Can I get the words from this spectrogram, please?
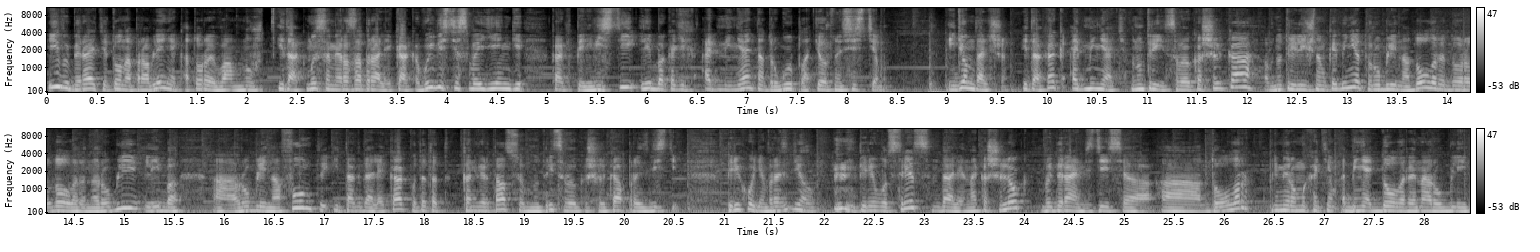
и выбираете то направление, которое вам нужно. Итак, мы с вами разобрали, как вывести свои деньги, как перевести, либо как их обменять на другую платежную систему. Идем дальше. Итак, как обменять внутри своего кошелька, внутри личного кабинета рубли на доллары, доллары на рубли, либо а, рубли на фунты и так далее. Как вот эту конвертацию внутри своего кошелька произвести. Переходим в раздел перевод средств, далее на кошелек, выбираем здесь а, а, доллар. К примеру, мы хотим обменять доллары на рубли,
